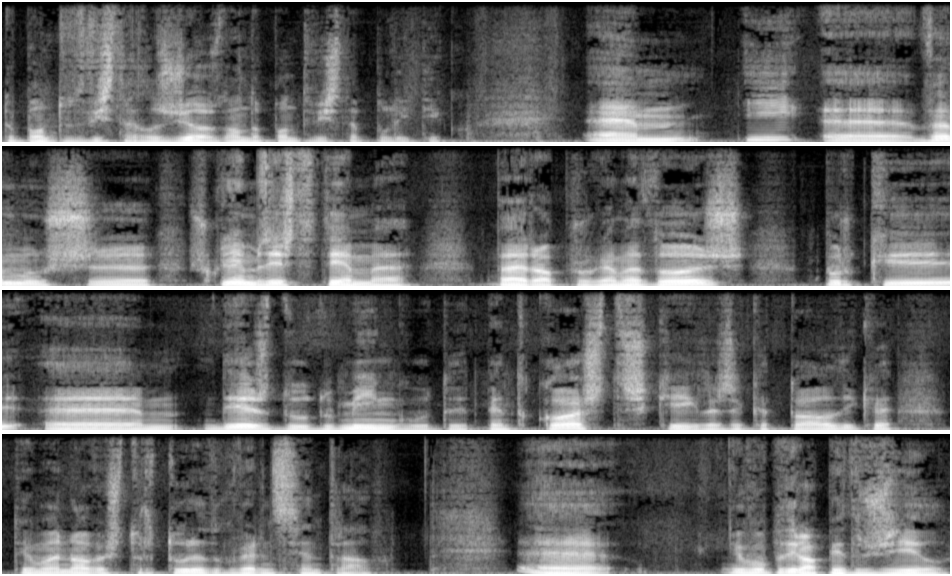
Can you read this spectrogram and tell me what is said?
do ponto de vista religioso, não do ponto de vista político. Um, e uh, vamos uh, escolhemos este tema para o programa de hoje porque desde o domingo de Pentecostes que a Igreja Católica tem uma nova estrutura de governo central. eu vou pedir ao Pedro Gil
